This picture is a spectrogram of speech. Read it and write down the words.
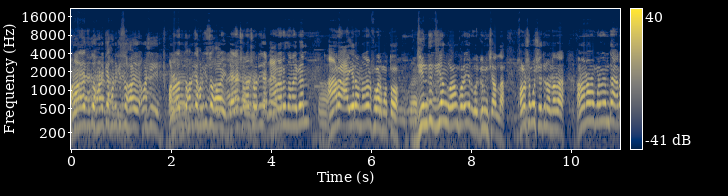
ওনারা যদি অনেকে অনেক কিছু হয় মাসি ওনারা যদি অনেকে অনেক কিছু হয় ডাইরেক্ট সরাসরি আর আরও জানাইবেন আর আইয়ের ওনারা ফোয়ার মতো। জিন্দি জিয়ং গরম গরম ইনশাল্লাহ কোনো সময় সমস্যা হইতো না ওনারা আর ওনারা মনে করেন আর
